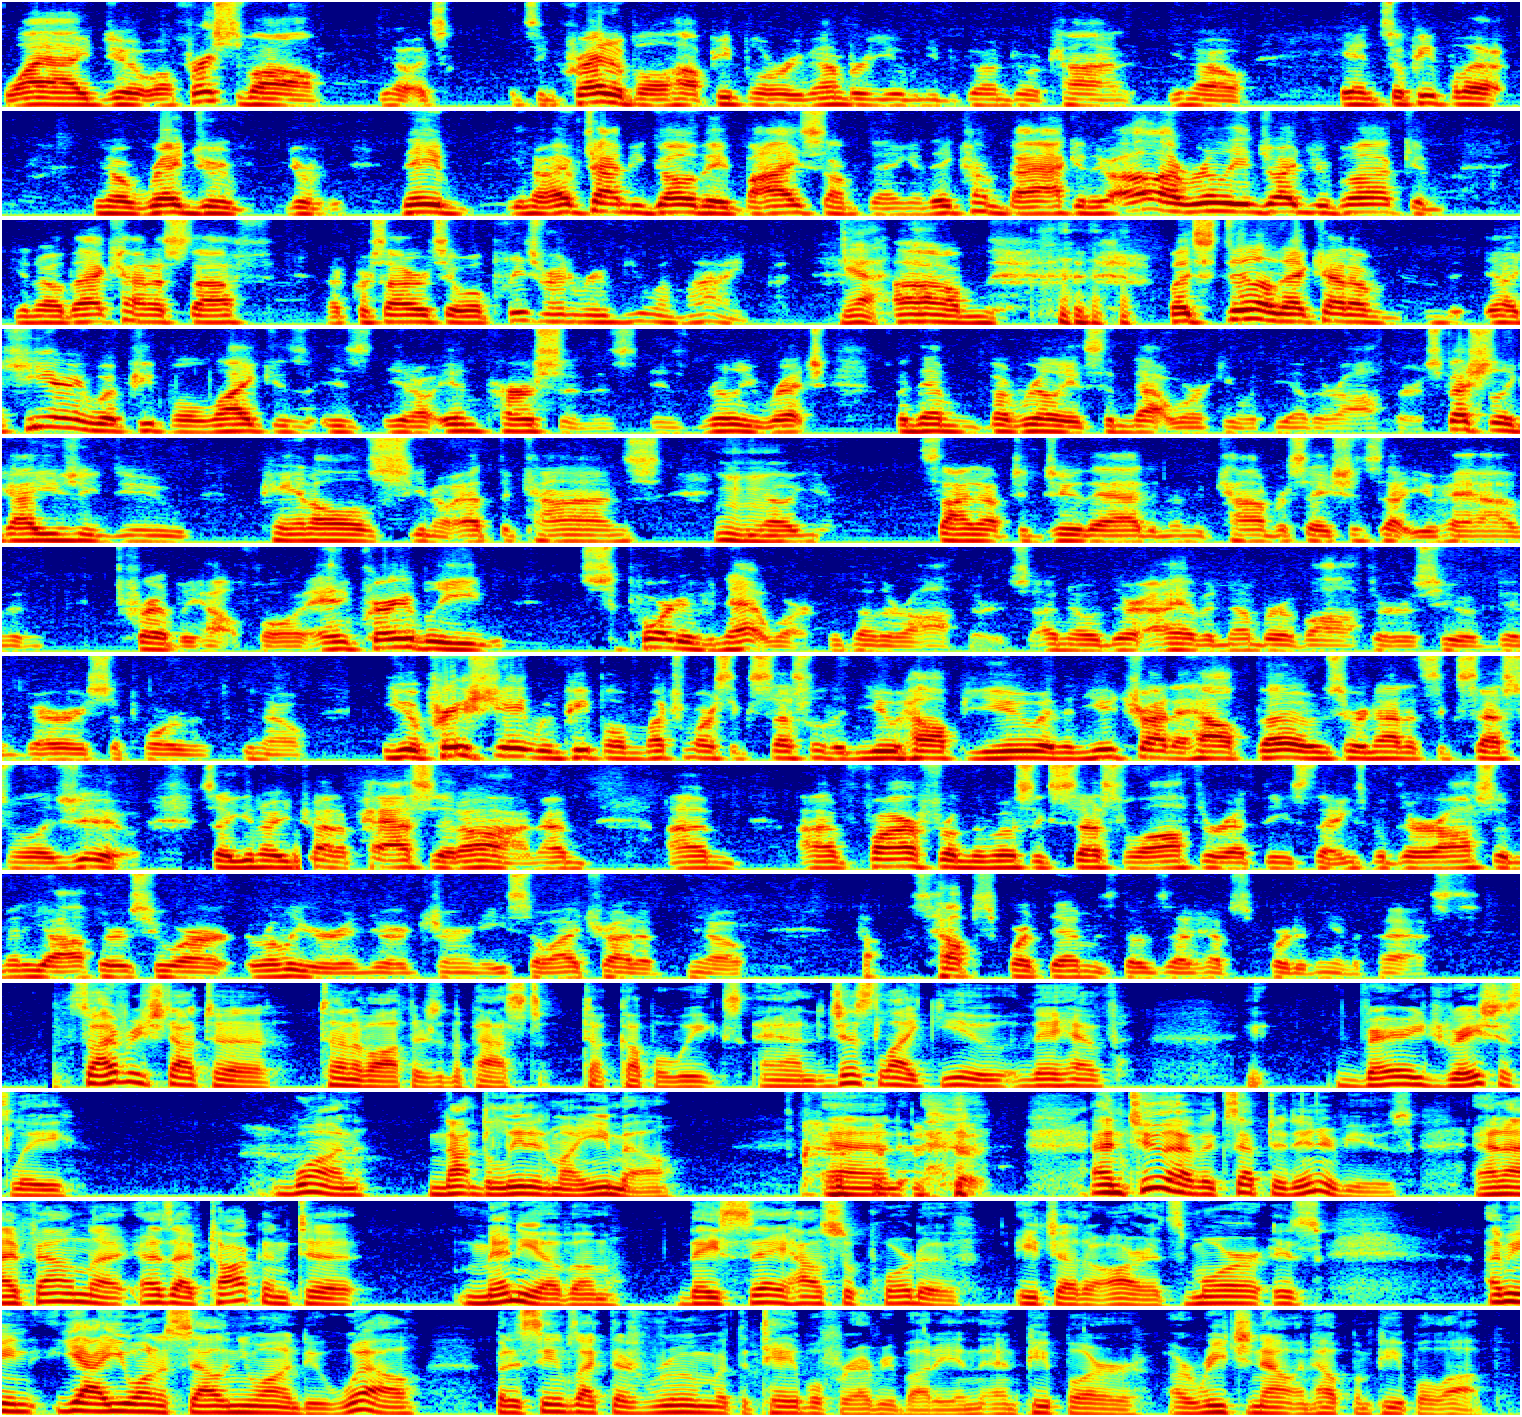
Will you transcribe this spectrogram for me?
why I do it? Well, first of all, you know, it's it's incredible how people remember you when you go into a con, you know, and so people that you know read your your they you know every time you go they buy something and they come back and they go oh I really enjoyed your book and you know that kind of stuff. And of course, I would say well please write a review on mine. Yeah. Um, but still, that kind of uh, hearing what people like is is you know in person is is really rich. But then, but really, it's the networking with the other authors. Especially, like I usually do panels, you know, at the cons. Mhm. You know, you sign up to do that, and then the conversations that you have, and incredibly helpful and incredibly supportive network with other authors. I know there I have a number of authors who have been very supportive, you know, you appreciate when people are much more successful than you help you and then you try to help those who are not as successful as you. So you know you try to pass it on. I'm i'm i'm far from the most successful author at these things but there are also many authors who are earlier in their journey. So i try to you know help support them as those that have supported me in the past. So I've reached out to a ton of authors in the past couple weeks, and just like you, they have very graciously, one, not deleted my email, and and two, have accepted interviews. And I found that as I've talked to many of them, they say how supportive each other are. It's more, it's, I mean, yeah, you want to sell and you want to do well, but it seems like there's room at the table for everybody, and, and people are, are reaching out and helping people up.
